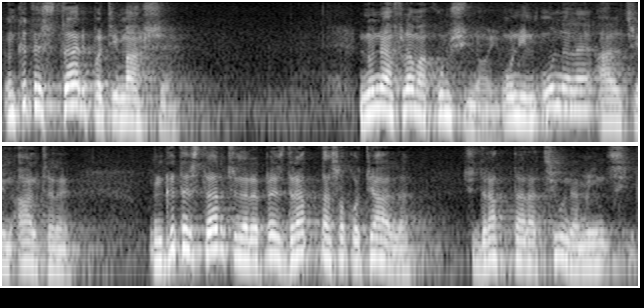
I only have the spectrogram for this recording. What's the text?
În câte stări pătimașe nu ne aflăm acum și noi, unii în unele, alții în altele, în câte stări ce ne răpesc dreapta socoteală și dreapta rațiune a minții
